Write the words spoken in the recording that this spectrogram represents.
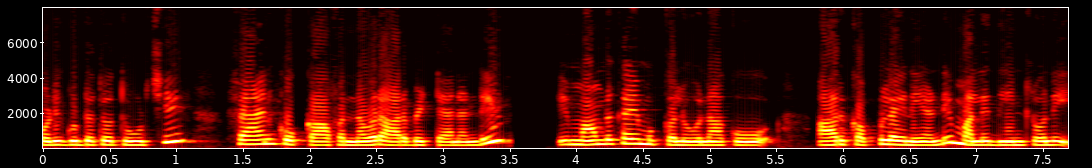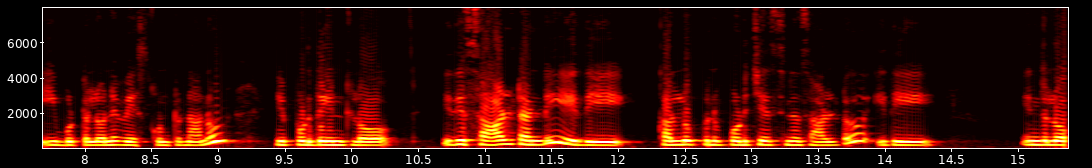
పొడి గుడ్డతో తూడ్చి ఫ్యాన్కి ఒక హాఫ్ అన్ అవర్ ఆరబెట్టానండి. ఈ మామిడికాయ ముక్కలు నాకు ఆరు కప్పులు అయినాయండి మళ్ళీ దీంట్లోనే ఈ బుట్టలోనే వేసుకుంటున్నాను. ఇప్పుడు దీంట్లో ఇది సాల్ట్ అండి. ఇది కల్లుప్పుని పొడి చేసిన సాల్ట్. ఇది ఇందులో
